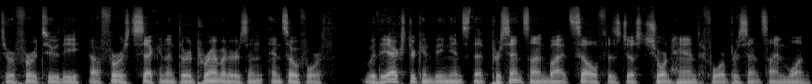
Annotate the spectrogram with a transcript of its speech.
to refer to the uh, first, second, and third parameters and, and so forth. With the extra convenience that percent sign by itself is just shorthand for percent sign 1.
